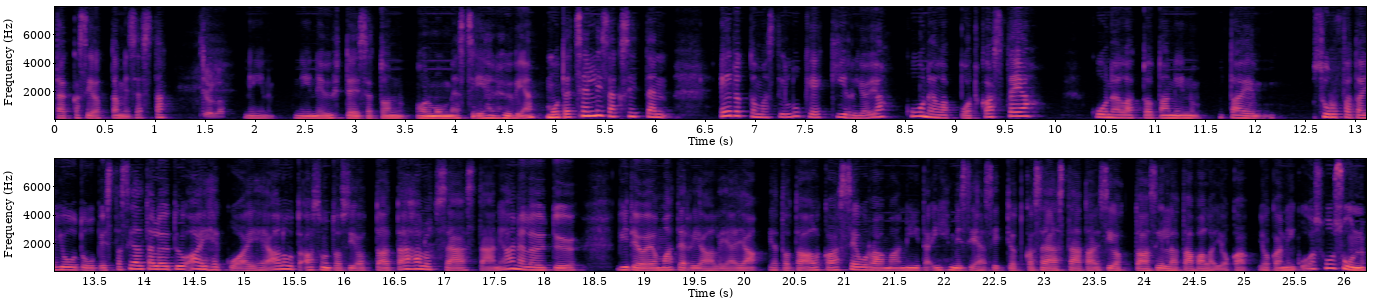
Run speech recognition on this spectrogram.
taikka sijoittamisesta. Kyllä. Niin, niin ne yhteisöt on, on mun mielestä siihen hyviä. Mutta sen lisäksi sitten ehdottomasti lukea kirjoja, kuunnella podcasteja, kuunnella tota niin, tai surfata YouTubesta. Sieltä löytyy aihe kuin aihe. Haluat asuntosijoittaa tai haluat säästää, niin aina löytyy videoja ja materiaalia ja, ja tota, alkaa seuraamaan niitä ihmisiä, sit, jotka säästää tai sijoittaa sillä tavalla, joka, joka niin kuin osuu sun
